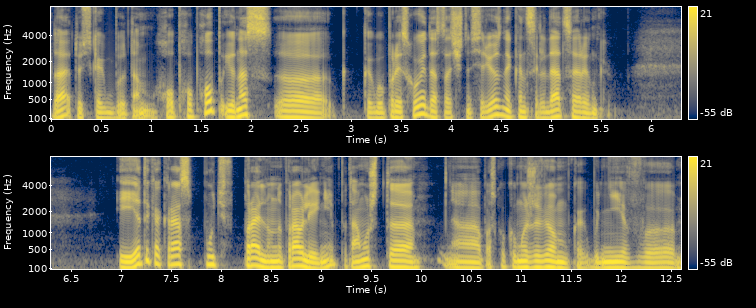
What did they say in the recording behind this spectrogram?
да, то есть как бы там хоп-хоп-хоп, и у нас э, как бы происходит достаточно серьезная консолидация рынка. И это как раз путь в правильном направлении, потому что э, поскольку мы живем как бы не в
